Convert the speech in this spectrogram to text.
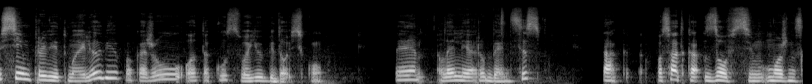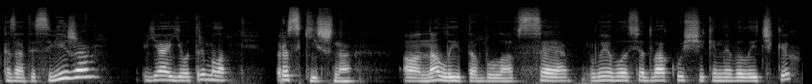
Усім привіт, мої любі! Покажу отаку свою бідоську. Це Лелія рубенсіс. Так, посадка зовсім, можна сказати, свіжа. Я її отримала розкішна, налита була, все. Виявилося два кущики невеличких,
